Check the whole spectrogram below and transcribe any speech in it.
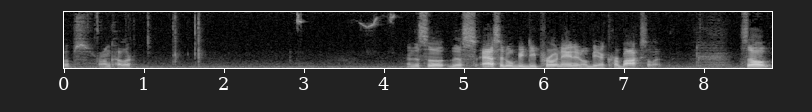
Whoops, wrong color. And this, will, this acid will be deprotonated, it'll be a carboxylate. So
